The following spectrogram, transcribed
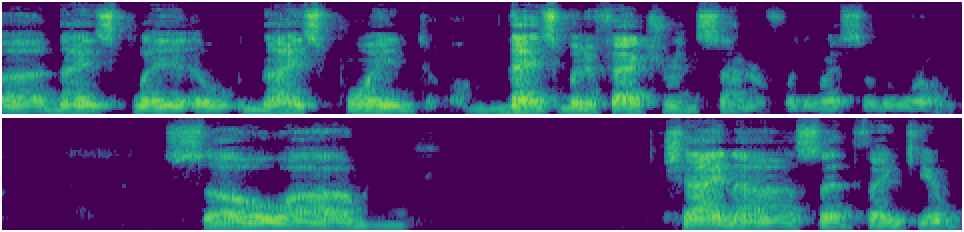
uh, nice play, nice point, nice manufacturing center for the rest of the world. So um, China said thank you,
